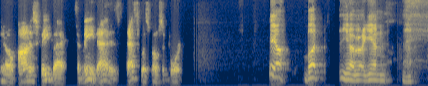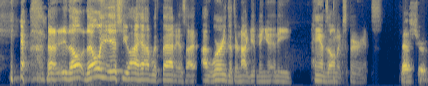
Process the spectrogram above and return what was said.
you know honest feedback to me that is that's what's most important. Yeah but you know again the, the only issue i have with that is I, i'm worried that they're not getting any hands-on experience that's true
